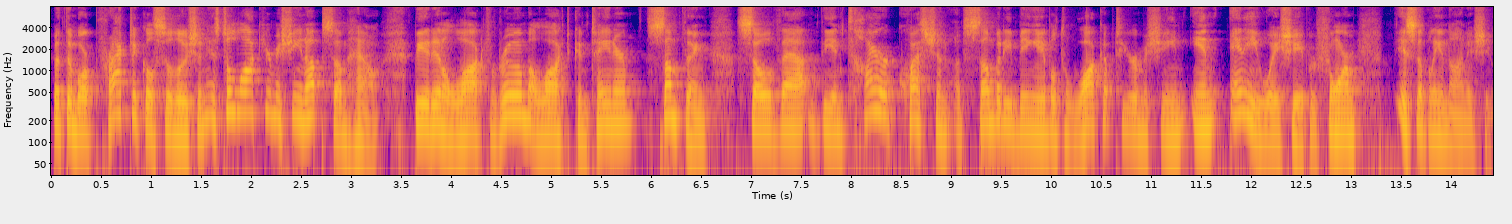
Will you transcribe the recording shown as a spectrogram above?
but the more practical solution is to lock your machine up somehow, be it in a locked room, a locked container, something, so that the entire question of somebody being able to walk up to your machine in any way, shape, or form is simply a non-issue.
